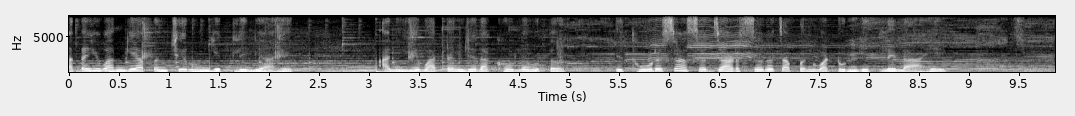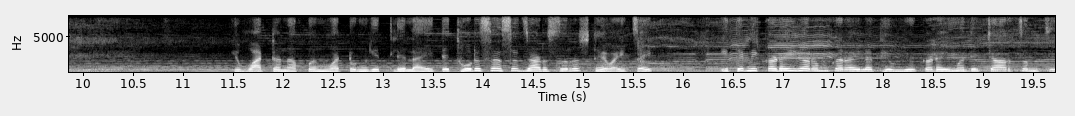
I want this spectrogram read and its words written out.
आता ही वांगी आपण चिरून घेतलेली आहेत. आणि हे वाटण जे दाखवलं होतं ते थोडंसं असं जाडसरच आपण वाटून घेतलेलं आहे. हे वाटण आपण वाटून घेतलेलं आहे. ते थोडंसं असं जाडसरच ठेवायचं आहे. इथे मी कढई गरम करायला ठेवली आहे. कढईमध्ये चार चमचे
